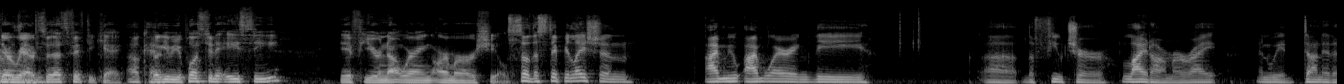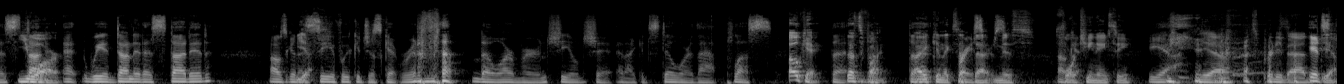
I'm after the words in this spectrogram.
they're rare. So that's 50k. Okay. They'll give you a plus two to AC if you're not wearing armor or shield. So the stipulation, I'm I'm wearing the uh, the future light armor, right? And we had done it as You are. uh, we had done it as studded. I was gonna Yes. see if we could just get rid of that no armor and shield shit, and I could still wear that plus. Okay, The- that's the- fine. the I can accept bracers. that, Miss 14 AC. Yeah, Yeah, it's pretty bad. it's Yeah.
